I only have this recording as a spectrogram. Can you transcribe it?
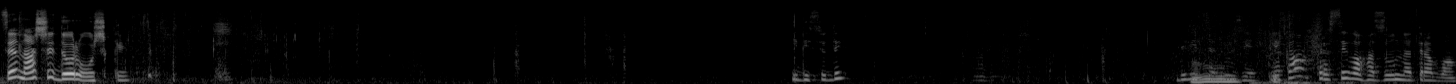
це наші дорожки. Іди сюди. Дивіться, друзі, яка красива газонна трава.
